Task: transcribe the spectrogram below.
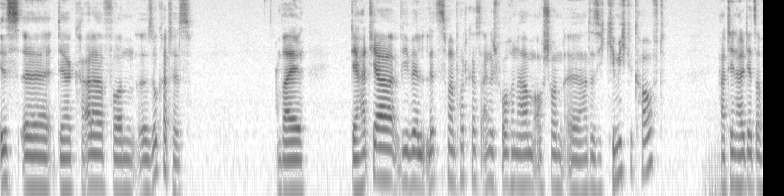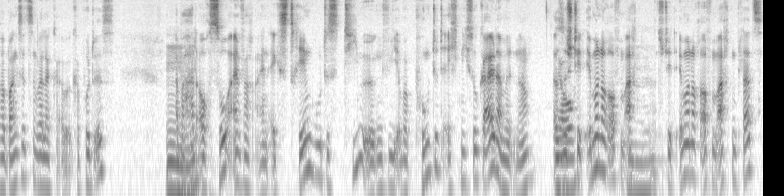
ist äh, der Kader von äh, Sokrates. Weil der hat ja, wie wir letztes Mal im Podcast angesprochen haben, auch schon, äh, hatte sich Kimmich gekauft. Hat den halt jetzt auf der Bank sitzen, weil er kaputt ist. Mhm. Aber hat auch so einfach ein extrem gutes Team irgendwie, aber punktet echt nicht so geil damit, ne? Also jo. steht immer noch auf dem achten, mhm. steht immer noch auf dem achten Platz.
